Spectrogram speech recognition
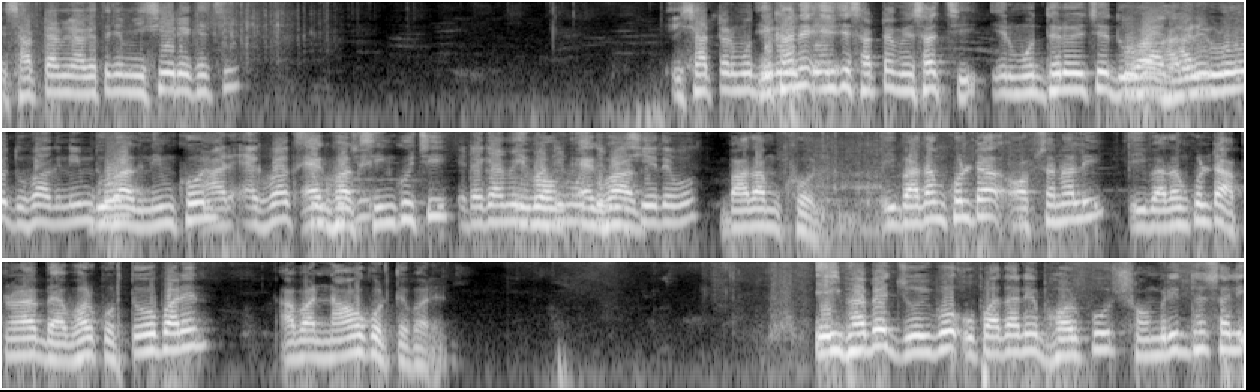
এই সারটা আমি আগে থেকে মিশিয়ে রেখেছি। এই সারটার মধ্যে এখানে এই যে সারটা মেশাচ্ছি এর মধ্যে রয়েছে দুভাগ দুভাগ হাড়ের গুঁড়ো গুঁড়ো দুভাগ নিম দুভাগ নিম খোল আর এক ভাগ এক ভাগ। সিংকুচি এটাকে আমি এবং এক ভাগ মিশিয়ে দেবো। বাদাম খোল। এই বাদাম খোলটা অপশনালি এই বাদাম খোলটা আপনারা ব্যবহার করতেও পারেন আবার নাও করতে পারেন। এইভাবে জৈব উপাদানে ভরপুর সমৃদ্ধশালী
